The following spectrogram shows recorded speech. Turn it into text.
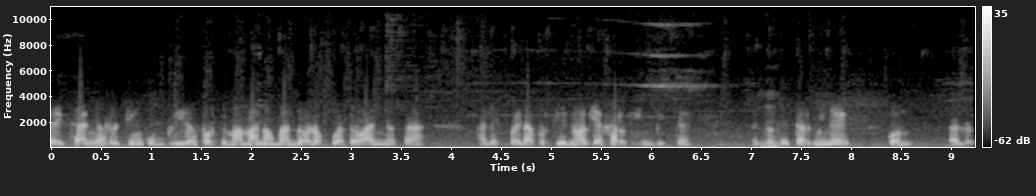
16 años recién cumplidos porque mamá nos mandó a los cuatro años a, a la escuela porque no había jardín, ¿viste? Entonces terminé con, al-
